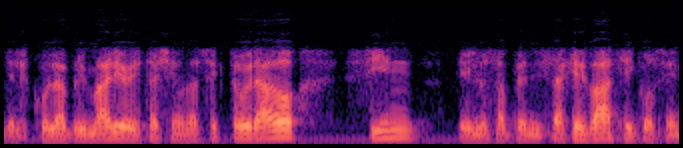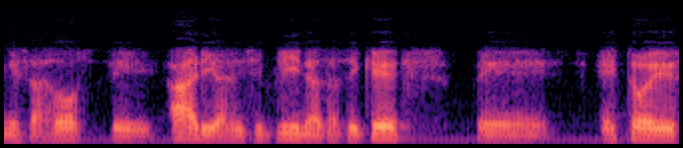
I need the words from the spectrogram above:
la escuela primaria está llegando a sexto grado sin eh, los aprendizajes básicos en esas dos eh, áreas, disciplinas. Así que esto es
